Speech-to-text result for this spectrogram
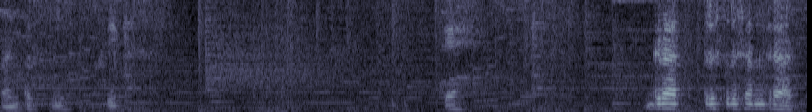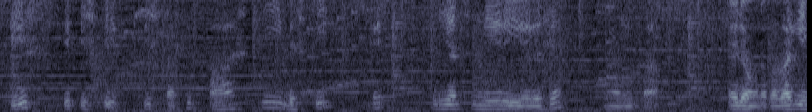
Mantap sih fix. Oke gratis terus-terusan gratis tipis-tipis tapi pasti besti oke lihat sendiri ya guys ya. Mantap. Ayo dong dapat lagi.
